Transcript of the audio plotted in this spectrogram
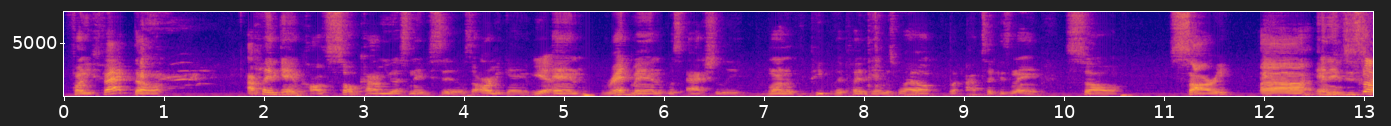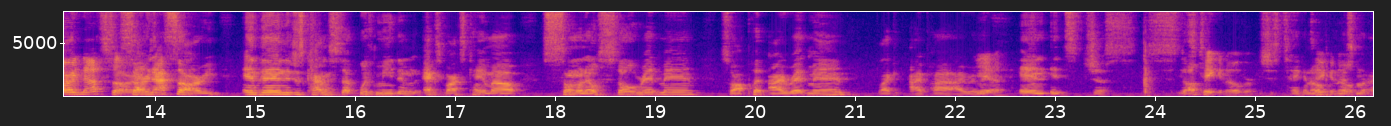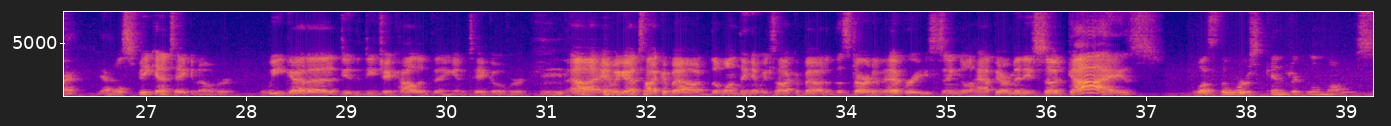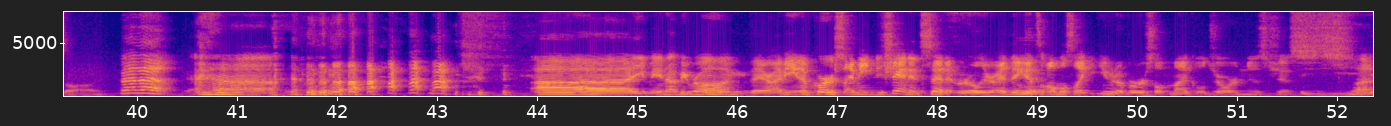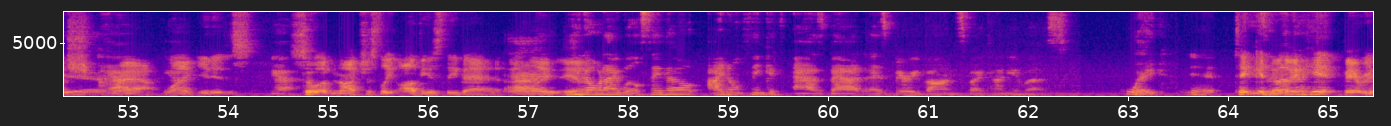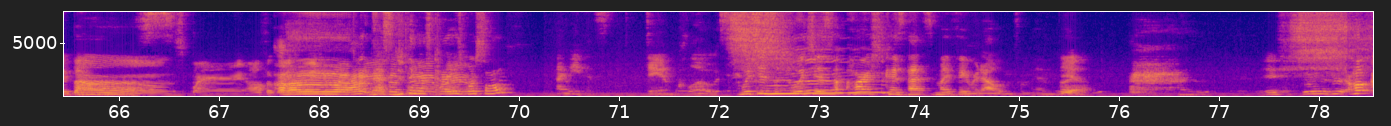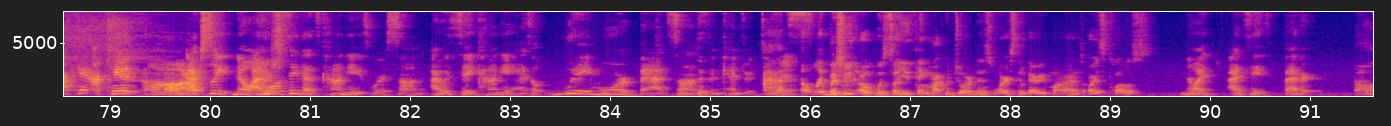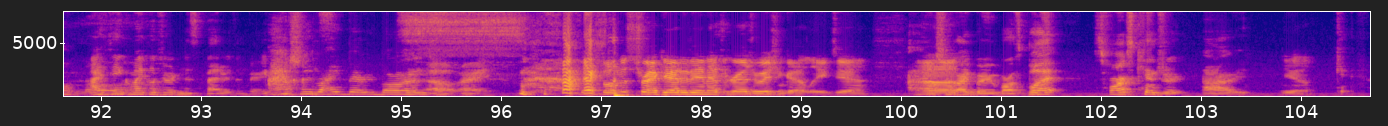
Funny fact, though, I played a game called SOCOM U.S. Navy SEALs, the Army game. Yeah. And Redman was actually one of the people that played the game as well, but I took his name. So, sorry. Uh, and it just sorry, kinda- not sorry. sorry, not sorry. And then it just kind of stuck with me. Then when Xbox came out, someone else stole Redman, so I put iRedman, like iPod iRedman, Yeah, and it's just stuck. it's taken over. It's just taken Taken over. That's over. my yeah. Well, speaking of taking over, we gotta do the DJ Khaled thing and take over. Mhm. Uh, and we gotta talk about the one thing that we talk about at the start of every single Happy Hour mini. So, guys, what's the worst Kendrick Lamar song? Bravo! uh, you may not be wrong there. I mean, of course, I mean, Shannon said it earlier. I think it's Yeah. almost like universal Michael Jordan is just such Yeah. crap. Yeah. Like, it is Yeah. so obnoxiously, obviously bad. And, I- like, yeah. You know what I will say though? I don't think it's as bad as Barry Bonds by Kanye West. Wait. Yeah. Take He's another, another hit, hit. Barry Barry Bonds. Bonds. Off of Uh, graduation. I don't, that's, you think that's Kanye's worst song? I mean, it's damn close. Which is which is harsh because that's my favorite album from him. but- Yeah. Oh, I can't. I can't. Oh, Actually, no, I I won't just- say that's Kanye's worst song. I would say Kanye has a way more bad songs than Kendrick I- does. oh wait, but you. Oh, so you think Michael Jordan is worse than Barry Bonds, or is close? No, I, I'd say it's better. Oh no. I think Michael Jordan is better than Barry. I actually like Barry Bonds. Oh, all right. That bonus track added in after graduation got leaked. Yeah, I actually Uh, like Barry Bonds, but as far as Kendrick, I yeah,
